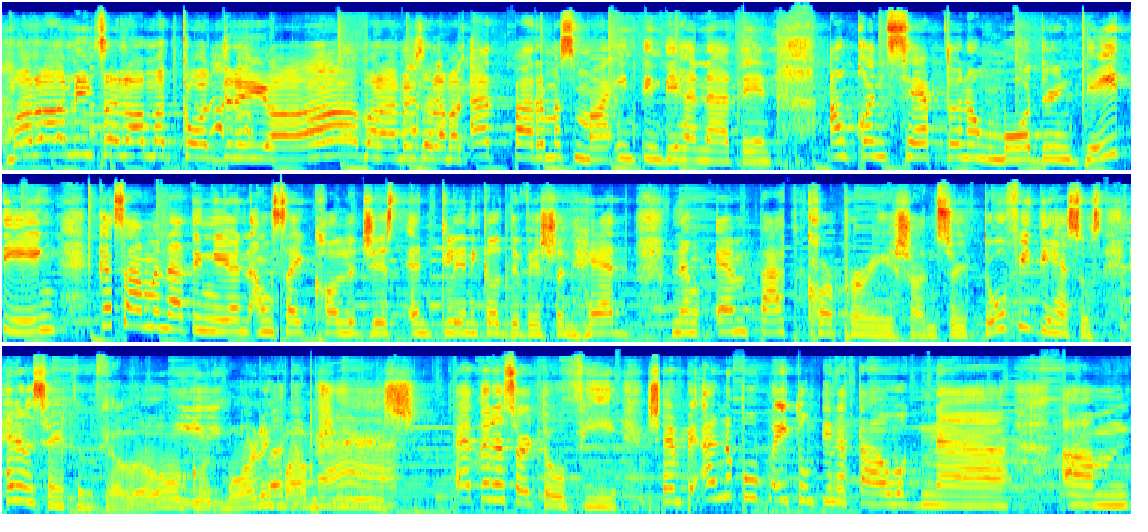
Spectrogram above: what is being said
Maraming salamat, Kodre, ah. Maraming salamat. At para mas maintindihan natin ang konsepto ng modern dating, kasama natin ngayon ang psychologist and clinical division head ng Empath Corporation, Sir Tofi De Jesus. Hello, Sir Tofi. Hello, good morning, Mamshies. back. Eto na, Sir Tofi. Siyempre, ano po ba itong tinatawag na um,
